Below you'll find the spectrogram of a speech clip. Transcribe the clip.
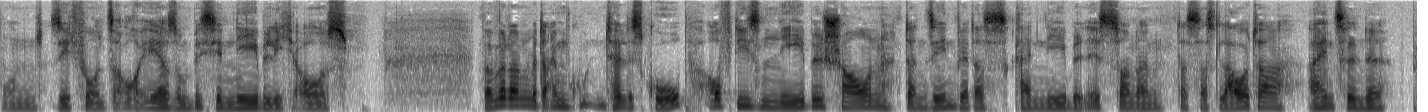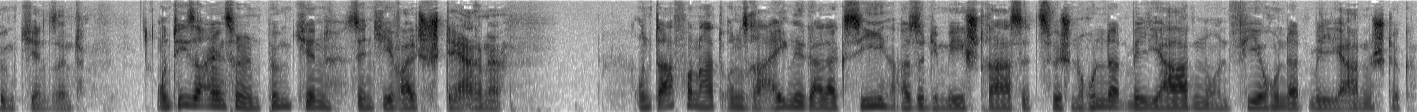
und sieht für uns auch eher so ein bisschen nebelig aus. Wenn wir dann mit einem guten Teleskop auf diesen Nebel schauen, dann sehen wir, dass es kein Nebel ist, sondern dass das lauter einzelne Pünktchen sind. Und diese einzelnen Pünktchen sind jeweils Sterne. Und davon hat unsere eigene Galaxie, also die Milchstraße, zwischen 100 Milliarden und 400 Milliarden Stück.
